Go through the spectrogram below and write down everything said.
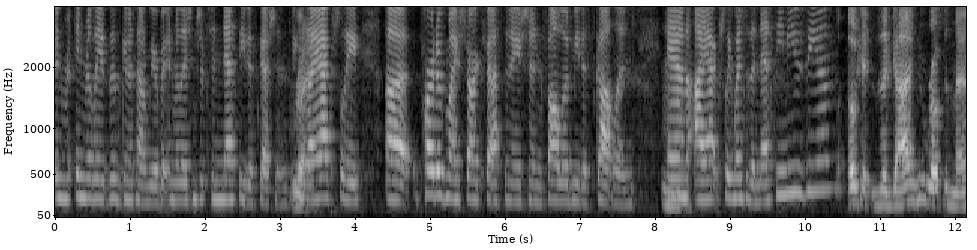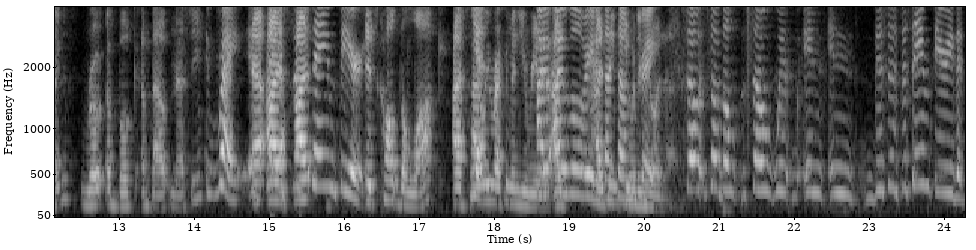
in in relate. This is gonna sound weird, but in relationship to Nessie discussions, because Right. I actually uh, part of my shark fascination followed me to Scotland, Mhm. and I actually went to the Nessie Museum. Okay, the guy who wrote the Meg wrote a book about Nessie. Right, it's, I- it's the I- same theory. It's called The Loch. I highly Yes. recommend you read it. I will read it. I that think sounds you would great. enjoy that. So so the so with in in this is the same theory that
